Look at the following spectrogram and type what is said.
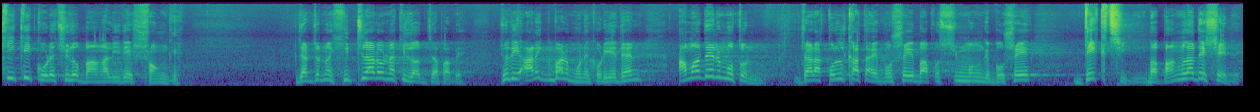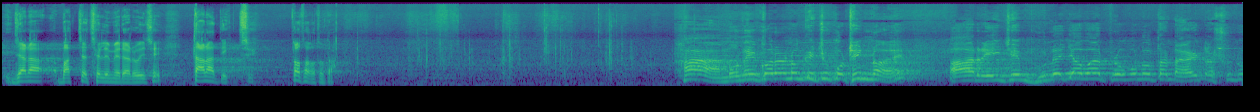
কী কী করেছিল বাঙালিদের সঙ্গে? যার জন্য হিটলারও নাকি লজ্জা পাবে। যদি আরেকবার মনে করিয়ে দেন, আমাদের মতন যারা কলকাতায় বসে বা পশ্চিমবঙ্গে বসে দেখছি বা বাংলাদেশের যারা বাচ্চা ছেলেমেয়েরা রয়েছে, তারা দেখছে। তথাগতটা হ্যাঁ মনে করানো কিছু কঠিন নয়। আর এই যে ভুলে যাওয়ার প্রবণতাটা, এটা শুধু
